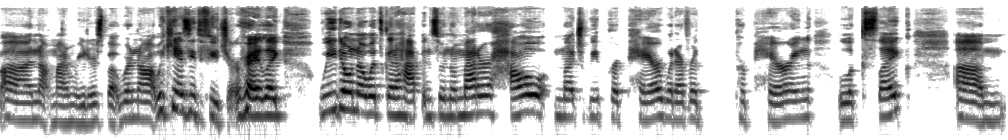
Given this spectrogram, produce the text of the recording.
uh, not mind readers, but we're not, we can't see the future, right? Like, we don't know what's going to happen. So, no matter how much we prepare, whatever preparing looks like, um,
